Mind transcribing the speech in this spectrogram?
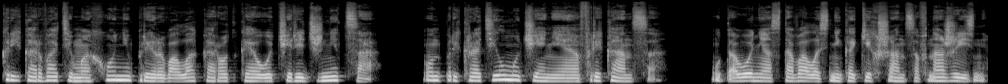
Крик Арвати Махони прервала короткая очередь жнеца. Он прекратил мучения африканца. У того не оставалось никаких шансов на жизнь.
